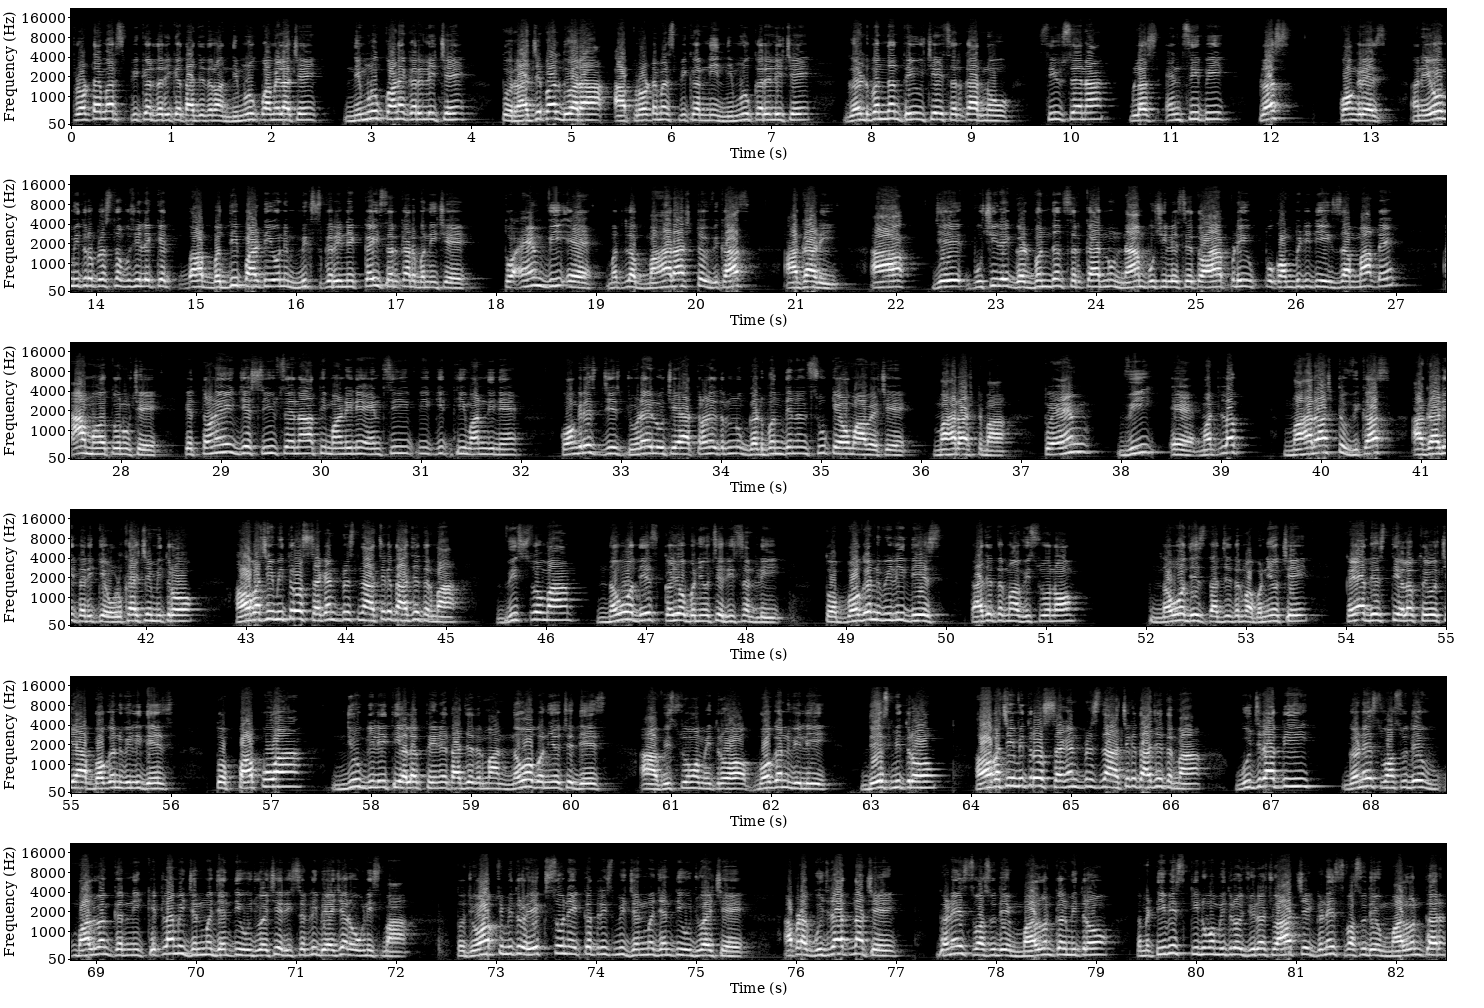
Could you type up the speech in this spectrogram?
પ્રોટેમર સ્પીકર તરીકે તાજેતરમાં નિમણૂક પામેલા છે. નિમણૂક કોણે કરેલી છે? તો રાજ્યપાલ દ્વારા આ પ્રોટેમર સ્પીકરની નિમણૂક કરેલી છે. ગઠબંધન થયું છે સરકારનું. Shiv Sena plus NCP plus Congress. અને એવો મિત્રો પ્રશ્ન પૂછી લે કે આ બધી પાર્ટીઓને મિક્સ કરીને કઈ સરકાર બની છે? તો એમવીએ મતલબ મહારાષ્ટ્ર વિકાસ આઘાડી. આ જે પૂછી લે ગઠબંધન સરકારનું નામ પૂછી લેશે, તો આપણી કોમ્પિટિટિવ એક્ઝામ માટે આ મહત્વનું છે કે ત્રણેય જે શિવસેનાથી માંડીને એનસીપીથી માંડીને કોંગ્રેસ જે જોડાયેલું છે, આ ત્રણે ત્રણનું ગઠબંધન શું કહેવામાં આવે છે? મહારાષ્ટ્રમાં. તો એમ વી એ મતલબ મહારાષ્ટ્ર વિકાસ આઘાડી તરીકે ઓળખાય છે મિત્રો. હવે પછી મિત્રો સેકન્ડ પ્રશ્ન આ છે કે તાજેતરમાં વિશ્વમાં નવો દેશ કયો બન્યો છે રિસન્ટલી તો બોગનવિલી દેશ તાજેતરમાં વિશ્વનો નવો દેશ તાજેતરમાં બન્યો છે. કયા દેશથી અલગ થયો છે આ બોગનવિલી દેશ? તો પાપુઆ ન્યૂ ગિલીથી અલગ થઈને તાજેતરમાં નવો બન્યો છે દેશ આ વિશ્વમાં મિત્રો, બોગનવિલી દેશ મિત્રો. હવે પછી મિત્રો સેકન્ડ પ્રશ્ન આ છે કે તાજેતરમાં ગુજરાતી ગણેશ વાસુદેવ માલવંકરની કેટલામી જન્મ જયંતિ ઉજવાય છે રિસન્ટલી બે હજાર ઓગણીસમાં. તો જવાબ છે મિત્રો એકસો ને એકત્રીસમી જન્મ જયંતિ ઉજવાય છે. આપણા ગુજરાતના છે ગણેશ વાસુદેવ માલવંકર મિત્રો. તમે ટીવી સ્ક્રીનમાં મિત્રો જોઈ રહ્યા છો, આ છે ગણેશ વાસુદેવ માલવંકર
